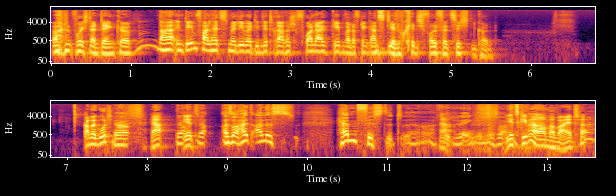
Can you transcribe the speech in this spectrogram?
wo ich dann denke, hm, na, in dem Fall hätte es mir lieber die literarische Vorlage gegeben, weil auf den ganzen Dialog hätte ich voll verzichten können. Aber gut. Ja. Ja, ja, jetzt. Ja. Also halt alles ham-fisted, ja, ja. der Engländer sagen. Jetzt gehen wir mal weiter,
